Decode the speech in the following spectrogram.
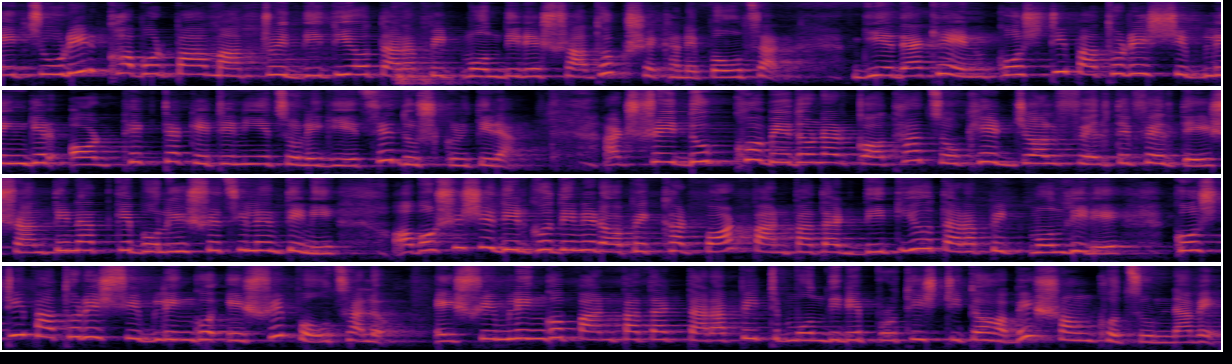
এই চুরির খবর পাওয়া মাত্রই দ্বিতীয় তারাপীঠ মন্দিরের সাধক সেখানে পৌঁছান। গিয়ে দেখেন, কোষ্ঠী পাথরের শিবলিঙ্গের অর্ধেকটা কেটে নিয়ে চলে গিয়েছে দুষ্কৃতীরা। আর সেই দুঃখ বেদনার কথা চোখের জল ফেলতে ফেলতে শান্তিনাথকে বলে এসেছিলেন তিনি। অবশেষে দীর্ঘদিনের অপেক্ষার পর পানপাতার দ্বিতীয় তারাপীঠ মন্দিরে কোষ্ঠী পাথরের শিবলিঙ্গ এসে পৌঁছালো। এই শিবলিঙ্গ পানপাতার তারাপীঠ মন্দিরে প্রতিষ্ঠিত হবে শঙ্খচূড় নামে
